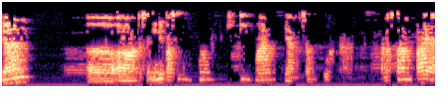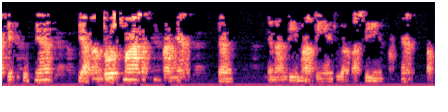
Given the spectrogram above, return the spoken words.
Dan uh, orang-orang Kristen ini pasti memiliki iman yang sempurna. karena sampai akhir hidupnya dia akan terus mengasah imannya dan ya nanti matinya juga pasti imannya tetap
